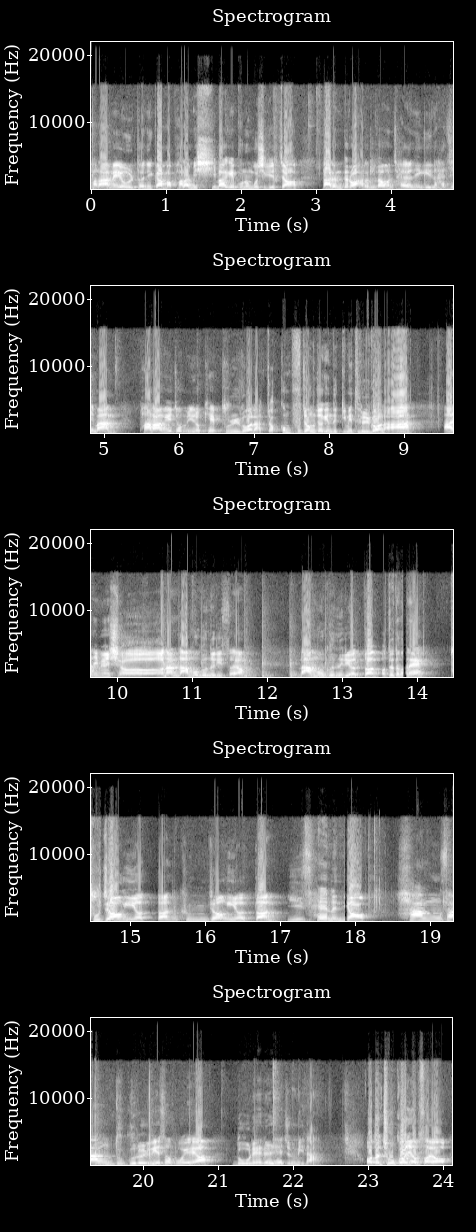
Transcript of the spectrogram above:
바람의 여울터니까 막 바람이 심하게 부는 곳이겠죠. 나름대로 아름다운 자연이긴 하지만 바람이 좀 이렇게 불거나 조금 부정적인 느낌이 들거나 아니면 시원한 나무 그늘이 있어요. 나무 그늘이었던 어쨌든 간에 부정이었던 긍정이었던 이 새는요. 항상 누구를 위해서 뭐예요? 노래를 해줍니다. 어떤 조건이 없어요.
